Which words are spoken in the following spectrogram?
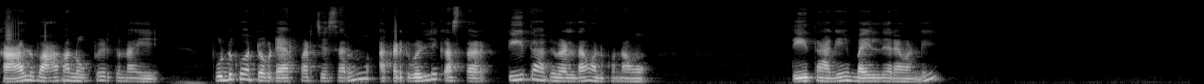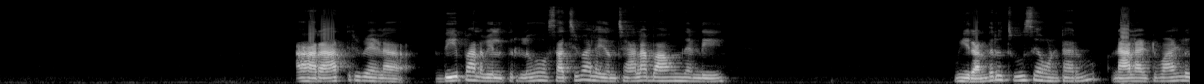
కాళ్ళు బాగా నొప్పి పెడుతున్నాయి ఫుడ్ కోర్ట్ ఒకటి ఏర్పాటు చేశారు. అక్కడికి వెళ్ళి కాస్త టీ తాగి వెళ్దాం అనుకున్నాము. టీ తాగి బయలుదేరామండి. ఆ రాత్రి వేళ దీపాల వెలుతురులో సచివాలయం చాలా బాగుందండి. మీరందరూ చూసే ఉంటారు. నాలాంటి వాళ్ళు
